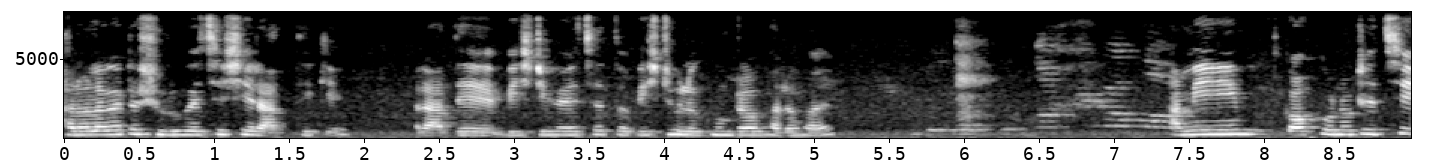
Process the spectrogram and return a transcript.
ভালো লাগাটা শুরু হয়েছে সে রাত থেকে। রাতে বৃষ্টি হয়েছে তো বৃষ্টি হলে ঘুমটাও ভালো হয়। আমি কখন উঠেছি?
